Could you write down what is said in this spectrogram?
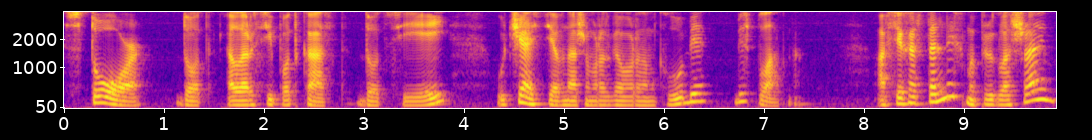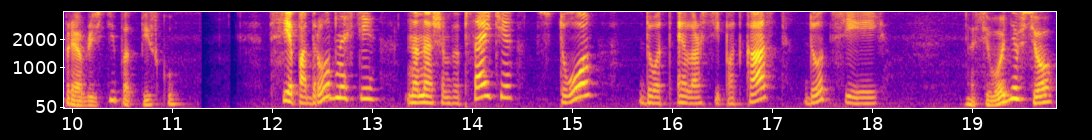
store.lrcpodcast.ca участие в нашем разговорном клубе бесплатно. А всех остальных мы приглашаем приобрести подписку. Все подробности на нашем веб-сайте 100.lrcpodcast.ca. На сегодня все.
